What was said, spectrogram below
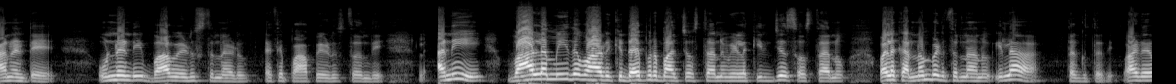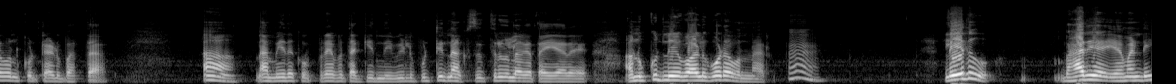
అని అంటే ఉండండి బాబు ఏడుస్తున్నాడు అయితే పాప ఏడుస్తుంది అని వాళ్ళ మీద వాడికి డైపర్ మార్చి వస్తాను వీళ్ళకి ఇది చేసి వస్తాను వాళ్ళకి అన్నం పెడుతున్నాను ఇలా తగ్గుతుంది. వాడేమనుకుంటాడు భర్త? "ఆ, నా మీదకు ప్రేమ తగ్గింది. వీళ్ళు పుట్టి నాకు శత్రువులాగా తయారయ్యారు అనుకునే వాళ్ళు కూడా ఉన్నారు. లేదు భార్య ఏమండి?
